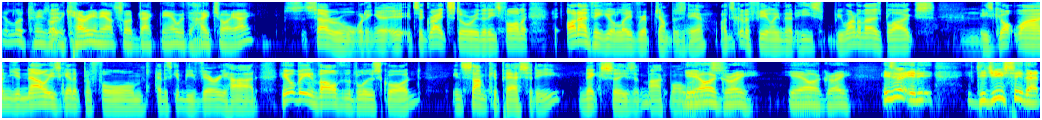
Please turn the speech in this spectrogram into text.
a lot of teams like to carry an outside back now with the HIA. So rewarding. It's a great story that he's finally. I don't think he'll leave rep jumpers now. I just got a feeling that he's be one of those blokes. Mm. He's got one. You know he's going to perform, and it's going to be very hard. He'll be involved in the Blue squad in some capacity next season. Mark my words. Yeah, I agree. Yeah, I agree. Isn't it, it? Did you see that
